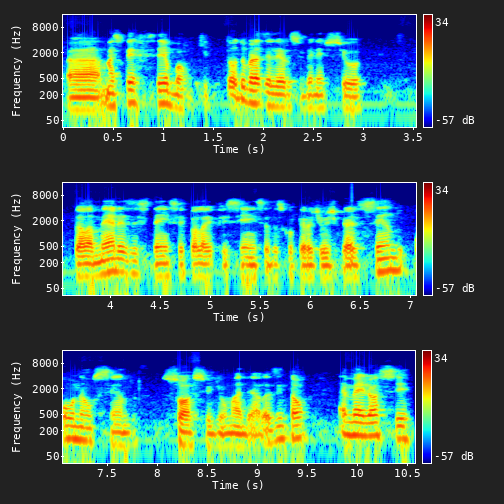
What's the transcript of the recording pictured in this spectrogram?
Uh, mas percebam que todo brasileiro se beneficiou pela mera existência e pela eficiência das cooperativas de crédito, sendo ou não sendo sócio de uma delas. Então, é melhor ser,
